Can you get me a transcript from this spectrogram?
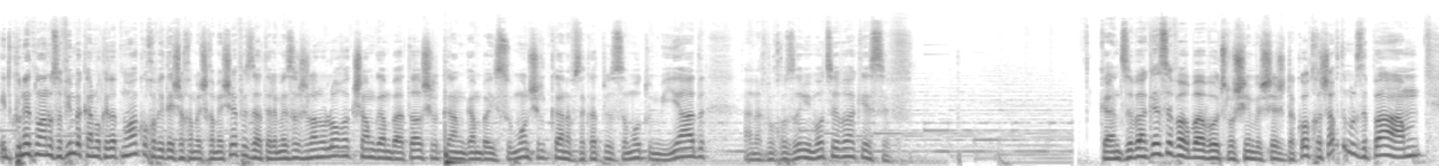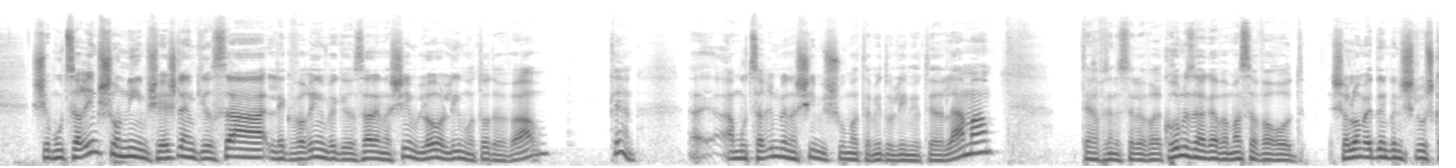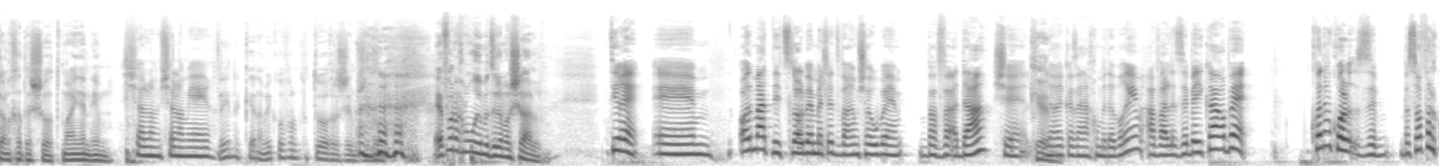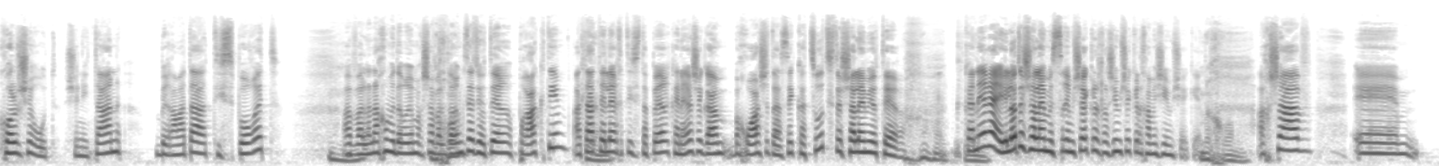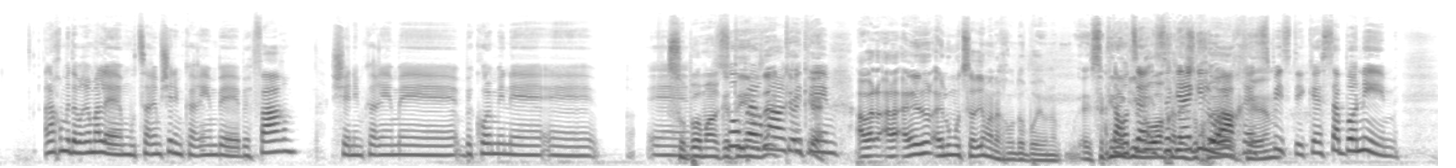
עדכוני תנועה נוספים בכאן מוקד התנועה, כוכבי 9550, זה הטלמסר שלנו לא רק שם, גם באתר של כאן, גם ביישומון של כאן, הפסקת פרסמות ומיד אנחנו חוזרים עם עוד צבע הכסף. כאן צבע הכסף, 4 ועוד 36 דקות. חשבתם על זה פעם, שמוצרים שונים שיש להם גרסה לגברים וגרסה לנשים לא עולים אותו דבר? כן. המוצרים לנשים משום מה תמיד עולים יותר. למה? תכף ננסה לברר. קוראים לזה אגב המס הוורוד. שלום עדן בן שלוש, כאן חדשות, מה העניינים? שלום, שלום יאיר. הנה, כן, המיקרופון פתוח לשם שלו. איפה אנחנו רואים את זה למשל? תראה, אה, עוד מעט נצלול באמת לדברים שהיו בהם בוועדה, שלרקע כן. זה אנחנו מדברים, אבל זה בעיקר ב... קודם כל, זה בסוף על כל שירות שניתן ברמת התספורת, אבל אנחנו מדברים עכשיו נכון. על דברים קצת יותר פרקטיים. כן. אתה תלך, תסתפר, כנראה שגם בחורה שתעשה קצוץ, תשלם יותר. כן. כנראה, היא לא תשלם 20 שקל, 30 שקל, 50 שקל. נכון. עכשיו, אה, אנחנו מדברים על אה, מוצרים שנמכרים בפארם, שנמכרים בכל מיני אה, סופרמרקטים. סופרמרקטים. כן, כן. אבל על אילו מוצרים אנחנו מדברים? סכיני גילוח, אני זוכר. סכיני גילוח, כן. ספיסטיק, סבונים.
